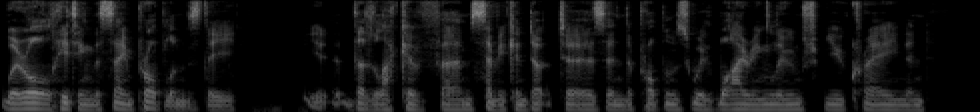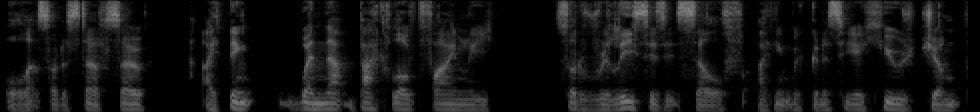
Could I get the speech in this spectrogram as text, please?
we're all hitting the same problems. The the lack of um, semiconductors and the problems with wiring looms from Ukraine and all that sort of stuff. So I think when that backlog finally sort of releases itself, I think we're going to see a huge jump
